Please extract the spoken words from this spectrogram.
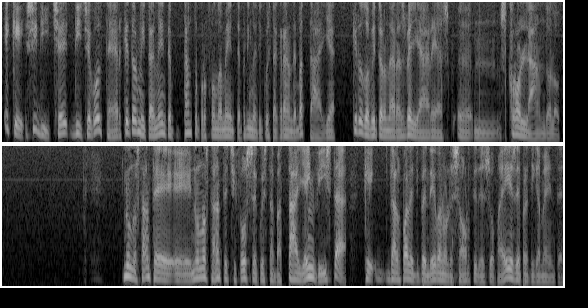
e che si dice, dice Voltaire, che dormì talmente tanto profondamente prima di questa grande battaglia che lo dovettero andare a svegliare a, eh, scrollandolo nonostante, eh, nonostante, ci fosse questa battaglia in vista che, dalla quale dipendevano le sorti del suo paese praticamente.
